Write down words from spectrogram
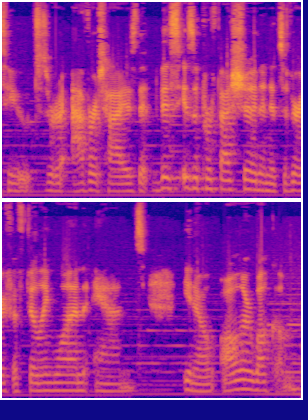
to, to sort of advertise that this is a profession and it's a very fulfilling one. And, you know, all are welcome.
